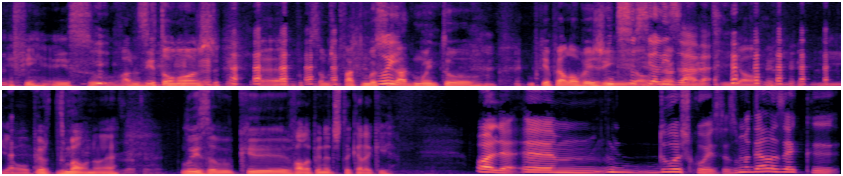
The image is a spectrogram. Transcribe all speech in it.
enfim, isso levar-nos ir tão longe é, porque somos de facto uma sociedade muito que apela ao beijinho muito socializada. E ao, e, ao, e ao aperto de mão, não é? Luísa, o que vale a pena destacar aqui? Olha, hum, duas coisas. Uma delas é que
